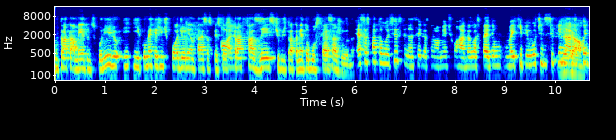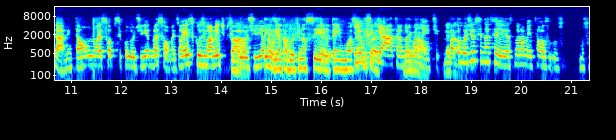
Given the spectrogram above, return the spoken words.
um, tratamento disponível e, e, como é que a gente pode orientar essas pessoas para fazer esse tipo de tratamento ou buscar sim. essa ajuda? Essas patologias financeiras, normalmente, Conrado, elas pedem uma equipe multidisciplinar Legal. de cuidado. Então, não é só psicologia, não é só, mas não é exclusivamente tá. psicologia. Tá. Tem orientador financeiro, tem, tem uma série E um psiquiatra, normalmente. Legal. Patologias financeiras, normalmente, são os, os, os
